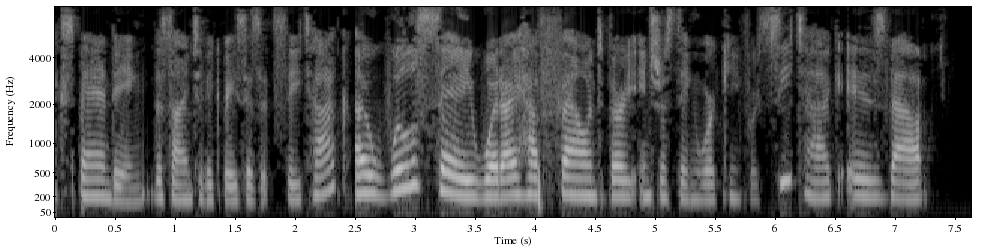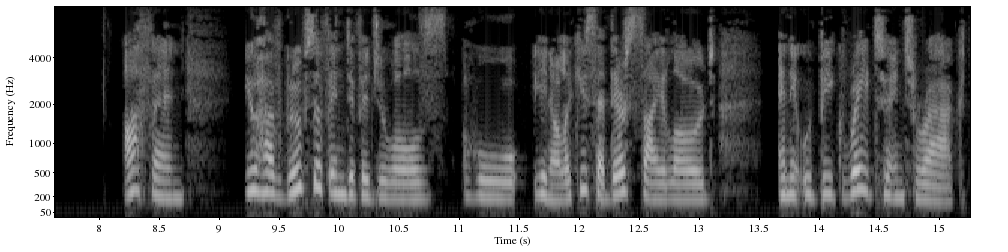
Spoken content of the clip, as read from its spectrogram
expanding the scientific basis at SETAC. I will say what I have found very interesting working for SETAC is that often you have groups of individuals who, you know, like you said, they're siloed and it would be great to interact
